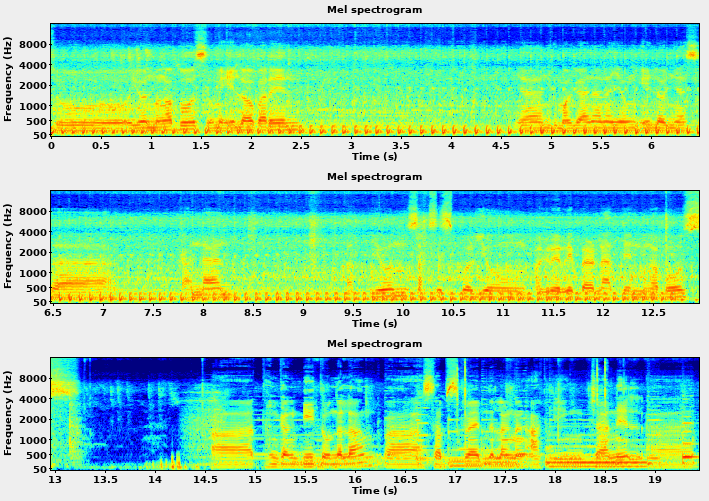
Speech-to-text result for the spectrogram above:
So, yun mga boss, umiilaw pa rin. Yan, gumagana na yung ilaw niya sa kanan. At yun, successful yung pagre-repair natin mga boss. At hanggang dito na lang, pa-subscribe na lang ng aking channel. At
